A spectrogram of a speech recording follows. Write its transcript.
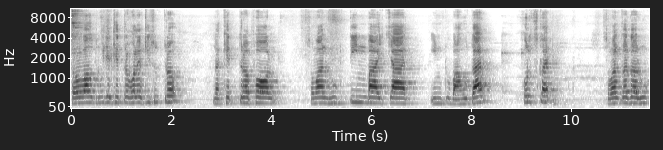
সমবাহু ত্রিভুজের ক্ষেত্রফলের কী সূত্র? না ক্ষেত্রফল সমান রুট তিন বাই চার ইন্টু বাহু তার হোল স্কোয়ার সমান কত? রুট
